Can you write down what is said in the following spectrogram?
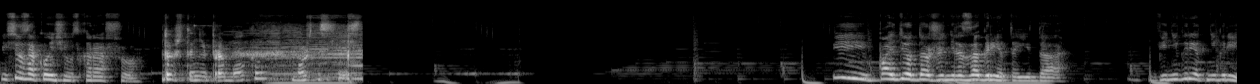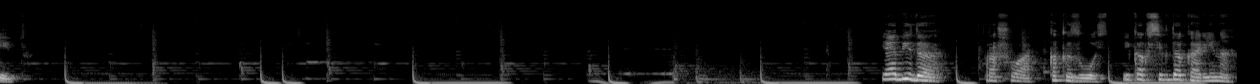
И все закончилось хорошо. То, что не промокло, можно съесть. И пойдет даже не разогретая еда. Винегрет не греют. И обида прошла, как и злость. И как всегда Карина.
